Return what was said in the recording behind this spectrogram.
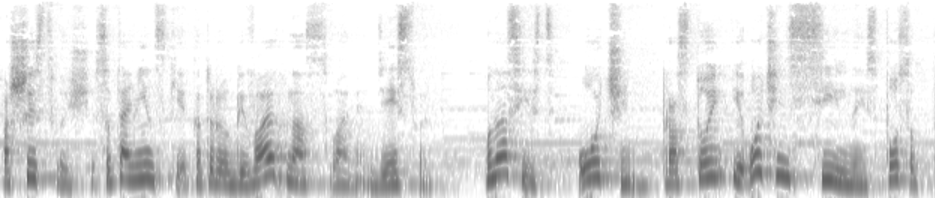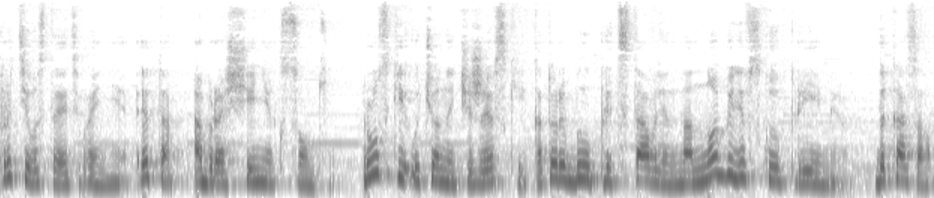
фашистующие, сатанинские, которые убивают нас с вами, действуют. У нас есть очень простой и очень сильный способ противостоять войне. Это обращение к Солнцу. Русский ученый Чижевский, который был представлен на Нобелевскую премию, доказал,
